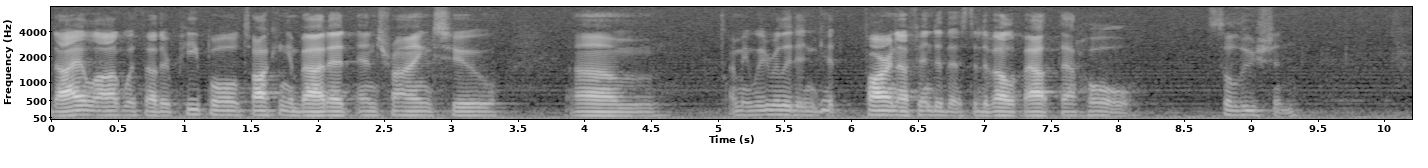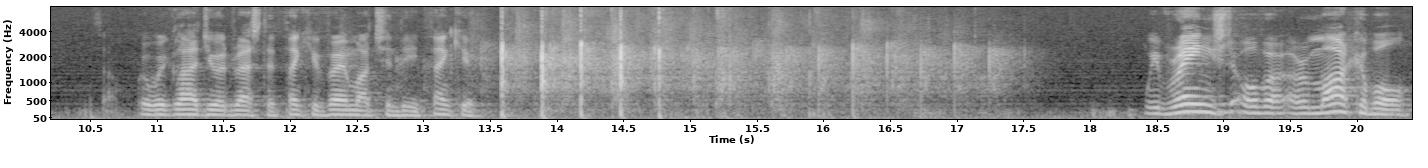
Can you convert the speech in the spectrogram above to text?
dialogue with other people, talking about it, and trying to. Um, I mean, we really didn't get far enough into this to develop out that whole solution. Well, we're glad you addressed it. Thank you very much indeed. Thank you. We've ranged over a remarkable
